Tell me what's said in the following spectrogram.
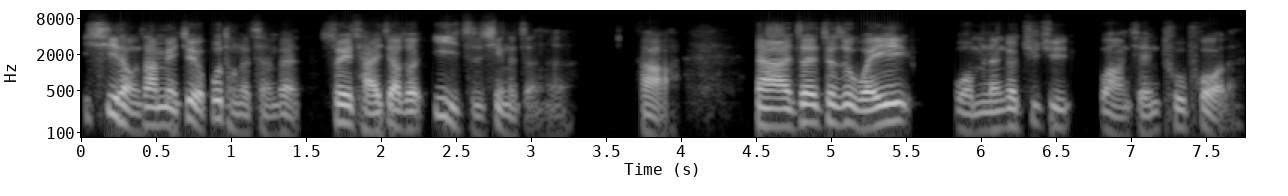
系统上面就有不同的成分，所以才叫做异质性的整合啊。那这就是唯一我们能够继续往前突破的。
